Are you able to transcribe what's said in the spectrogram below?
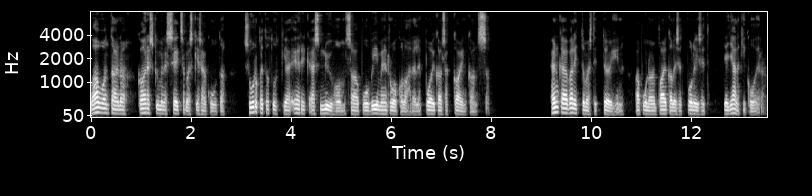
Lauantaina 27. kesäkuuta suurpetotutkija Erik S. Nyholm saapuu viimein Ruokolahdelle poikansa Kain kanssa. Hän käy välittömästi töihin, apunaan paikalliset poliisit ja jälkikoira.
